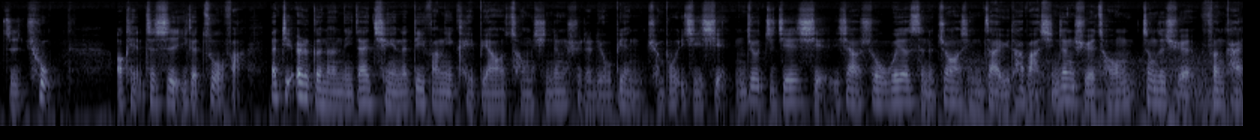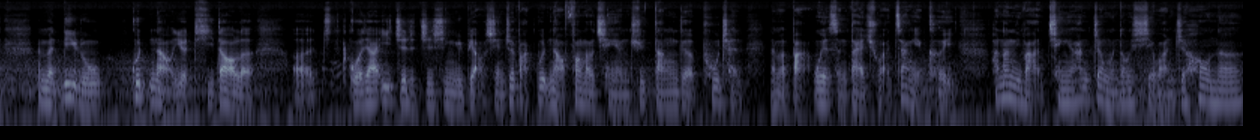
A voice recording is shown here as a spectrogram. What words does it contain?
之处，OK，这是一个做法。那第二个呢？你在前言的地方，你可以不要从行政学的流变全部一起写，你就直接写一下说威尔森的重要性在于他把行政学从政治学分开。那么，例如 Goodnow 有提到了呃国家意志的执行与表现，就把 Goodnow 放到前沿去当个铺陈，那么把 Wilson 带出来，这样也可以。好，那你把前沿和正文都写完之后呢？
